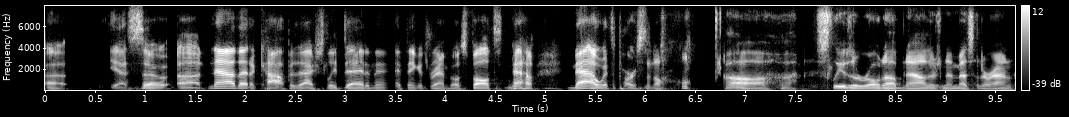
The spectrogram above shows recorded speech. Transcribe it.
Uh, yeah. So uh, now that a cop is actually dead, and they think it's Rambo's fault, now now it's personal. Oh, uh, sleeves are rolled up now. There's no messing around.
